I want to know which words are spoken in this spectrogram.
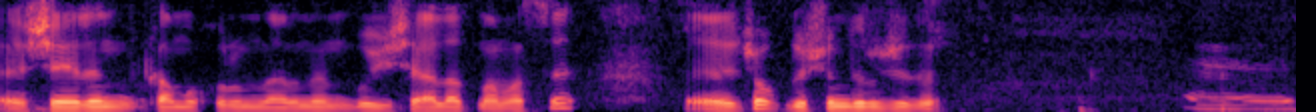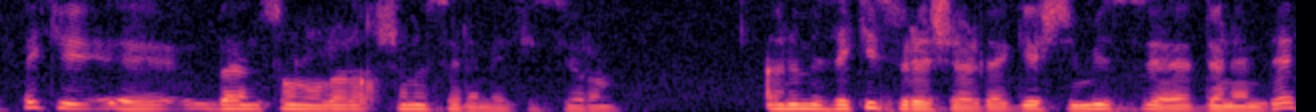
e, şehrin kamu kurumlarının bu işe el atmaması e, çok düşündürücüdür. Ee, Peki e, ben son olarak şunu söylemek istiyorum. Önümüzdeki süreçlerde geçtiğimiz e, dönemde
